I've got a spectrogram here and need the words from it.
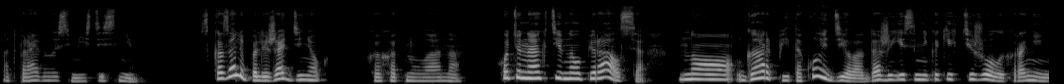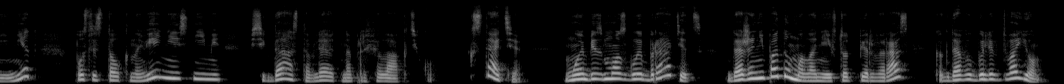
отправилась вместе с ним. «Сказали полежать денек», — хохотнула она. Хоть он и активно упирался, но гарпии такое дело, даже если никаких тяжелых ранений нет, после столкновения с ними всегда оставляют на профилактику. Кстати, мой безмозглый братец даже не подумал о ней в тот первый раз, когда вы были вдвоем,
